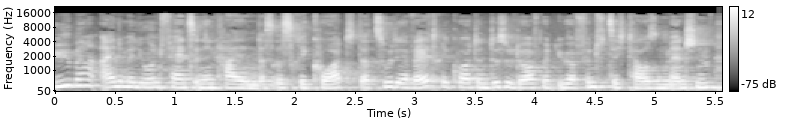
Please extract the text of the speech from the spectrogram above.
Über eine Million Fans in den Hallen. Das ist Rekord. Dazu der Weltrekord in Düsseldorf mit über 50.000 Menschen.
